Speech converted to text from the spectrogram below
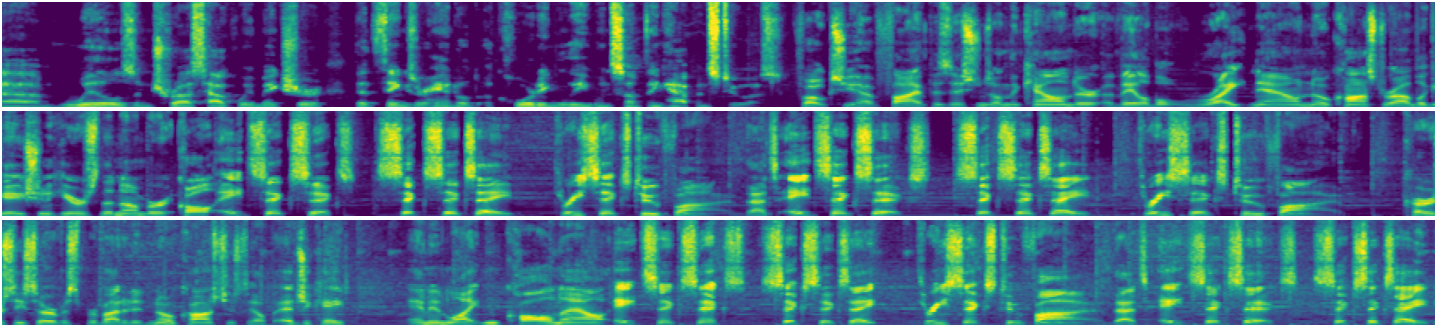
um, wills and trusts. How can we make sure that things are handled accordingly when something happens to us? Folks, you have five positions on the calendar available right now, no cost or obligation. Here's the number call 866 668 3625. That's 866 668 3625. Courtesy service provided at no cost just to help educate and enlighten, call now 866 668 3625. That's 866 668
